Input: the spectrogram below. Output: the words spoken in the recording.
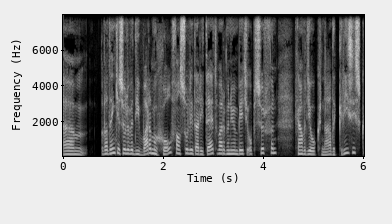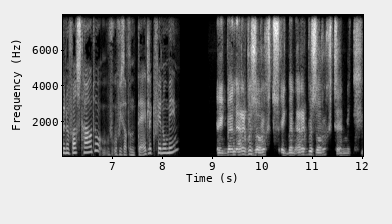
Um, wat denk je, zullen we die warme golf van solidariteit waar we nu een beetje op surfen, gaan we die ook na de crisis kunnen vasthouden? Of is dat een tijdelijk fenomeen? Ik ben erg bezorgd. Ik ben erg bezorgd en ik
